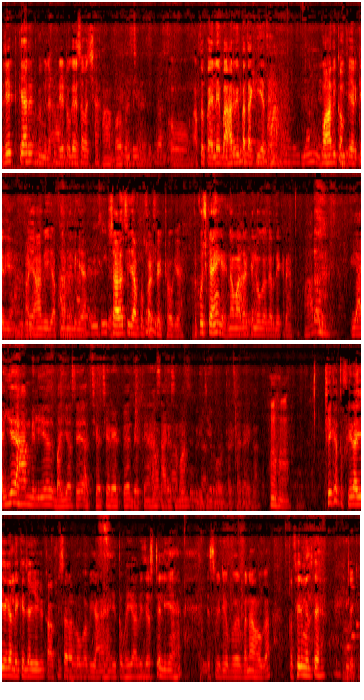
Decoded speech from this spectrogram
रेट क्या रेट में मिला? रेट वगैरह सब अच्छा? हाँ बहुत अच्छा। ओ अब तो पहले बाहर भी पता किए थे। वहाँ भी कंपेयर करिए। और यहाँ भी अपना मिल गया। सारा चीज़ आपको परफेक्ट हो गया। तो कुछ कहेंगे? नवादा के लोग अगर देख रहे हैं तो। हाँ तो कि आइए यहाँ मिलिए भैया से अच्छे अच्छे रेट पे देते हैं सारे सामान। लीजिए बहुत अच्छा रहेगा। हम्म हम्म। ठीक है तो फिर आइएगा लेके जाइएगा। काफ़ी सारा लोग अभी आए हैं। ये तो भैया अभी जस्ट लिए हैं। इस वीडियो पर बना होगा। तो फिर मिलते हैं। ठीक है।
